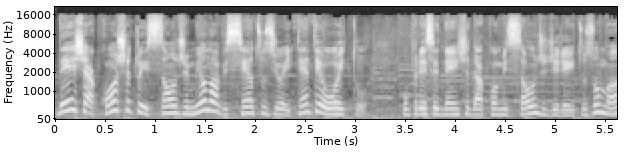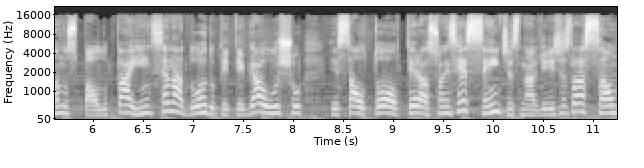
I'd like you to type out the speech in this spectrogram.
desde a Constituição de 1988. O presidente da Comissão de Direitos Humanos, Paulo Paim, senador do PT Gaúcho, ressaltou alterações recentes na legislação,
